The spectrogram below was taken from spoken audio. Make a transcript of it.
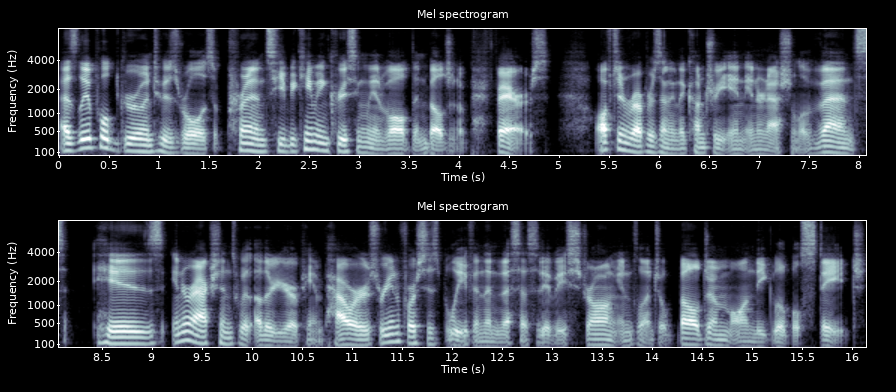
As Leopold grew into his role as a prince, he became increasingly involved in Belgian affairs, often representing the country in international events. His interactions with other European powers reinforced his belief in the necessity of a strong, influential Belgium on the global stage.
